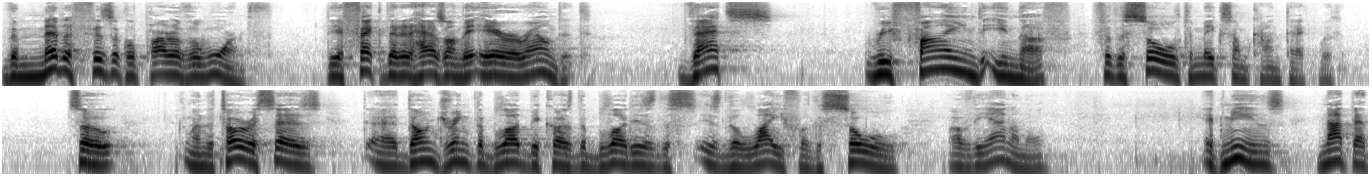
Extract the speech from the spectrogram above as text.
the metaphysical part of the warmth, the effect that it has on the air around it. That's refined enough for the soul to make some contact with it. So when the Torah says, uh, don't drink the blood because the blood is the, is the life or the soul of the animal, it means not that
